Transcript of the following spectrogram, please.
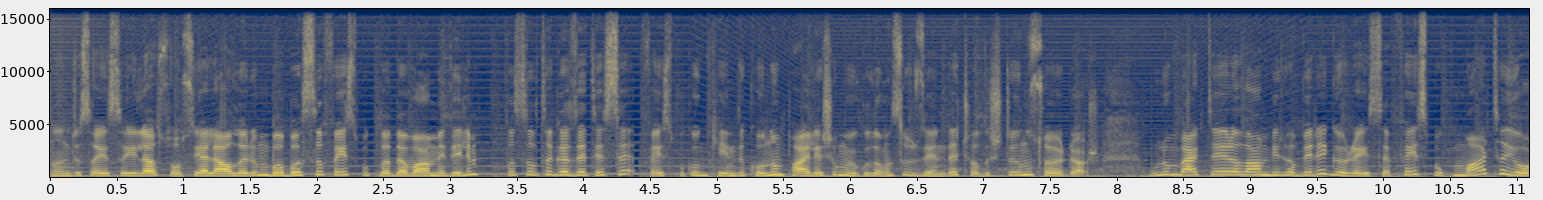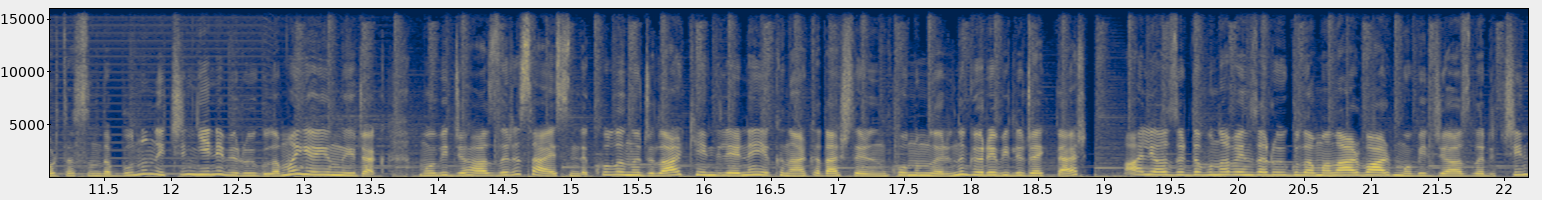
Kullanıcı sayısıyla sosyal ağların babası Facebook'la devam edelim. Fısıltı gazetesi Facebook'un kendi konum paylaşım uygulaması üzerinde çalıştığını söylüyor. Bloomberg'de yer alan bir habere göre ise Facebook Mart ayı ortasında bunun için yeni bir uygulama yayınlayacak. Mobil cihazları sayesinde kullanıcılar kendilerine yakın arkadaşlarının konumlarını görebilecekler. Hali hazırda buna benzer uygulamalar var mobil cihazlar için.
